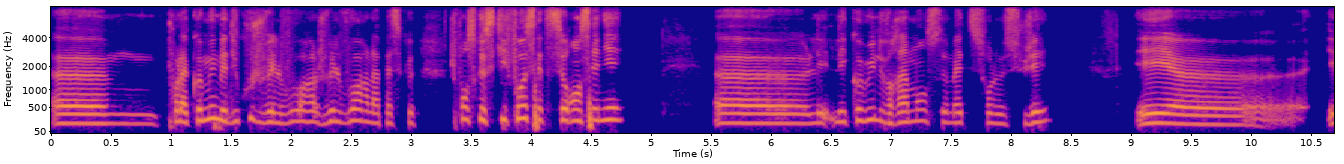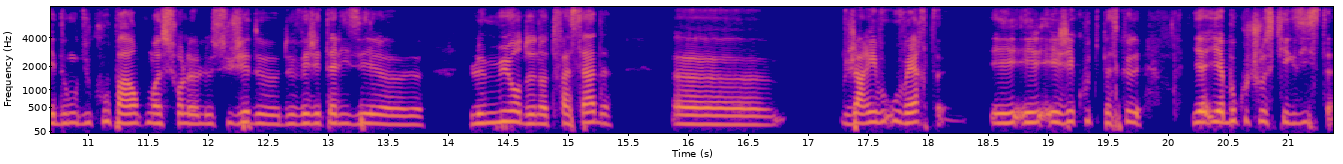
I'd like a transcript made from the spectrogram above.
pour la commune, mais du coup, je vais le voir, je vais le voir là, parce que je pense que ce qu'il faut, c'est de se renseigner. les, communes vraiment se mettent sur le sujet. Et, et, donc, du coup, par exemple, moi, sur le, sujet de, végétaliser le, mur de notre façade, j'arrive ouverte et, j'écoute parce qu'il y, y, a beaucoup de choses qui existent.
